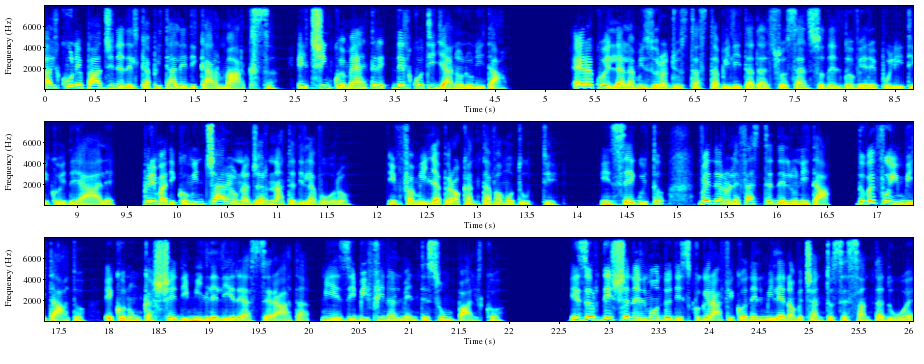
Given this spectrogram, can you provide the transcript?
alcune pagine del Capitale di Karl Marx e cinque metri del quotidiano L'Unità. Era quella la misura giusta stabilita dal suo senso del dovere politico ideale, prima di cominciare una giornata di lavoro. In famiglia però cantavamo tutti. In seguito vennero le feste dell'Unità, dove fui invitato e con un cachet di mille lire a serata mi esibì finalmente su un palco. Esordisce nel mondo discografico nel 1962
